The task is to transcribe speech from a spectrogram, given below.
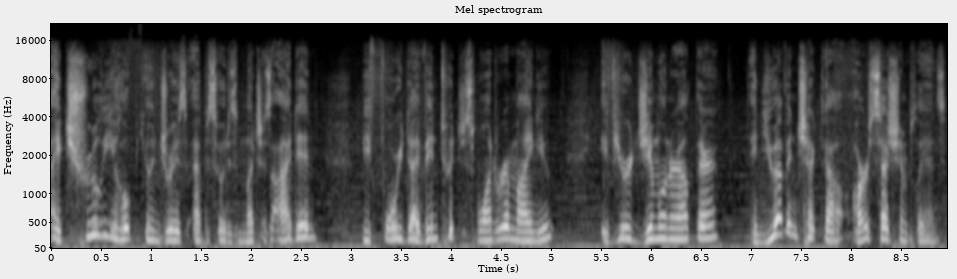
I truly hope you enjoy this episode as much as i did. Before we dive into it just want to remind you if you're a gym owner out there and you haven't checked out our session plans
